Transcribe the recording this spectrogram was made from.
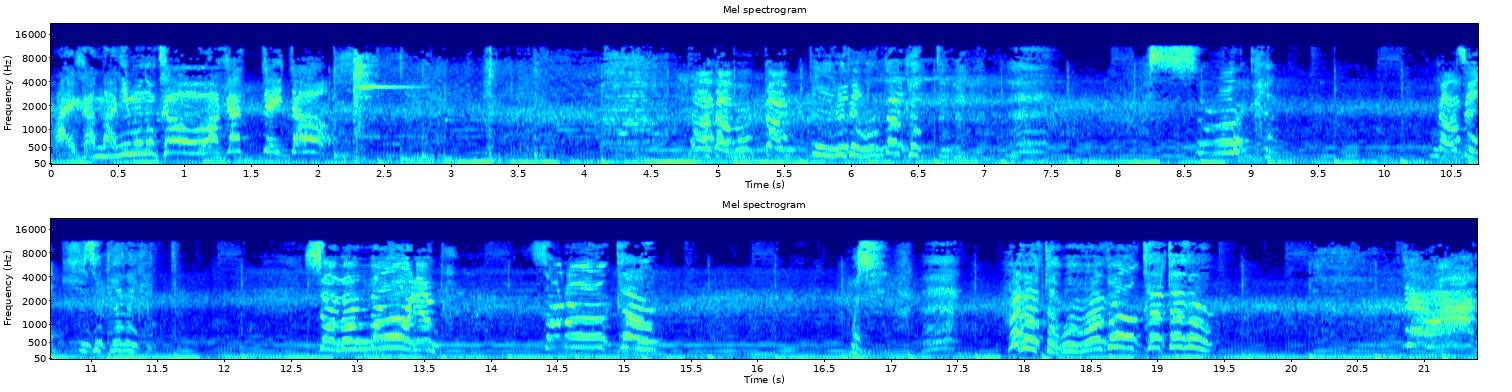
お前が何者かを分かっていた。ただのダンピールでもなかったのかそうか。なぜ気づかなかった？その能力そのお顔。もし。あなたはあのお方の。では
